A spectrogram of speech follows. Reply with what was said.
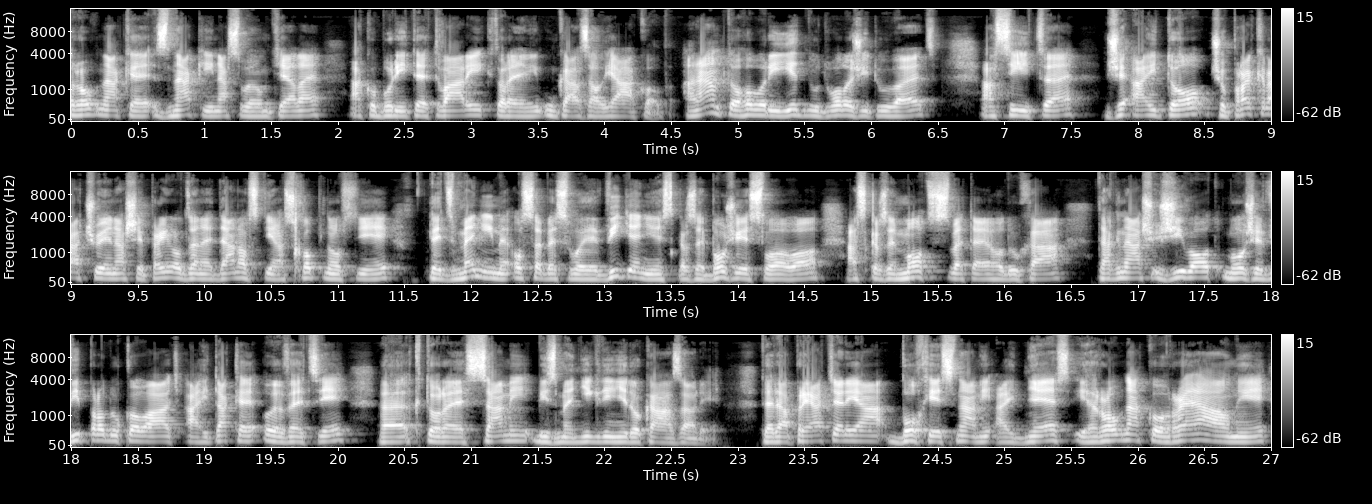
rovnaké znaky na svojom tele, ako boli tie tvary, ktoré im ukázal Jákob. A nám to hovorí jednu dôležitú vec, a síce, že aj to, čo prekračuje naše prirodzené danosti a schopnosti, keď zmeníme o sebe svoje videnie skrze Božie slovo a skrze moc Svetého Ducha, tak náš život môže vyprodukovať aj také veci, e, ktoré sami by sme nikdy nedokázali. Teda priatelia, Boh je s nami aj dnes, je rovnako reálny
